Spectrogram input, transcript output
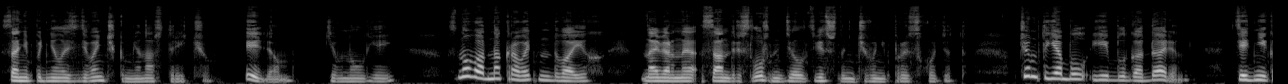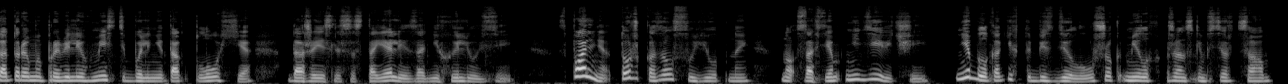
Саня поднялась с диванчика мне навстречу. «Идем», — кивнул ей. Снова одна кровать на двоих. Наверное, Сандре сложно делать вид, что ничего не происходит. В чем-то я был ей благодарен. Те дни, которые мы провели вместе, были не так плохи, даже если состояли из одних иллюзий. Спальня тоже казалась уютной, но совсем не девичьей. Не было каких-то безделушек, милых женским сердцам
